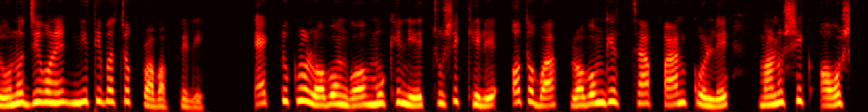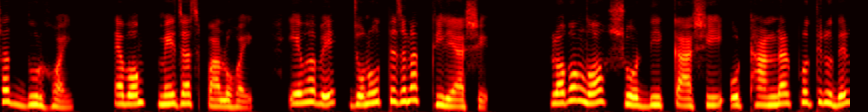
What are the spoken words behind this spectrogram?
জনজীবনে নেতিবাচক প্রভাব ফেলে। এক টুকরো লবঙ্গ মুখে নিয়ে চুষে খেলে অথবা লবঙ্গের চা পান করলে মানসিক অবসাদ দূর হয় এবং মেজাজ ভালো হয়, এভাবে যৌন উত্তেজনা ফিরে আসে। লবঙ্গ সর্দি, কাশি ও ঠান্ডার প্রতিরোধের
